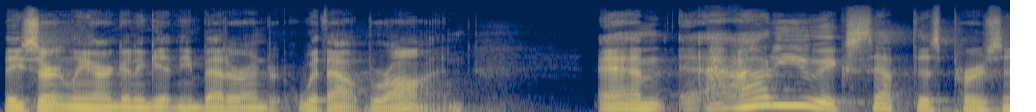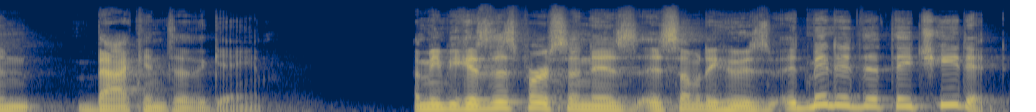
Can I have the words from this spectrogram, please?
they certainly aren't going to get any better under, without Braun. And how do you accept this person back into the game? I mean, because this person is is somebody who's admitted that they cheated.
